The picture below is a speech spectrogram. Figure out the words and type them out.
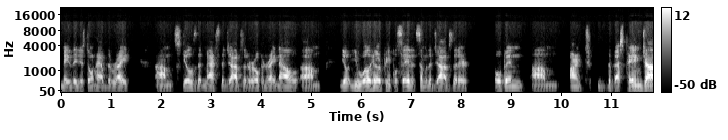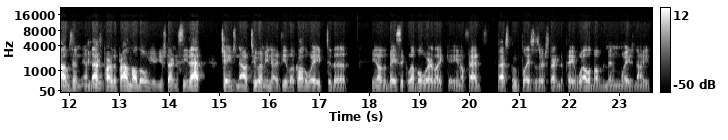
maybe they just don't have the right um, skills that match the jobs that are open right now um, you'll you will hear people say that some of the jobs that are open um, aren't the best paying jobs, and and that's mm-hmm. part of the problem. Although you're, you're starting to see that change now too. I mean, if you look all the way to the, you know, the basic level where like you know fast fast food places are starting to pay well above the minimum wage now. It's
